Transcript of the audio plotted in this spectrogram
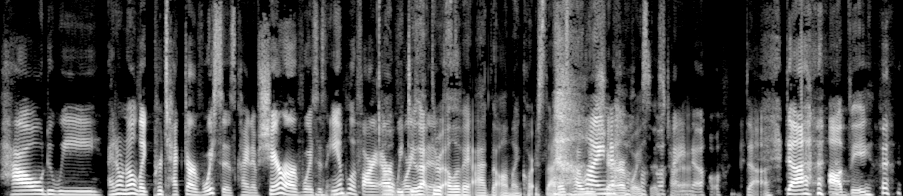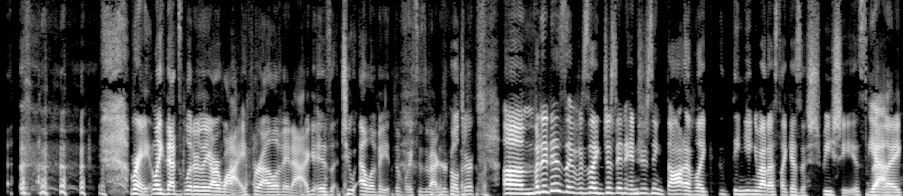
how do we, I don't know, like protect our voices, kind of share our voices, Mhm. amplify our oh, we voices? do that through Elevate Ag, the online course. That is how we share our voices. Tara. I know. Duh. Duh. Obvi. right. Like that's literally our why for Elevate Ag is to elevate the voices of agriculture. Um, but it is, it was like just an interesting thought of like thinking about us like as a species. Yeah. Like,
